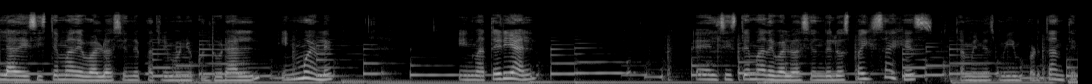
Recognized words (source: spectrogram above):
la de Sistema de Evaluación de Patrimonio Cultural Inmueble, inmaterial. El sistema de evaluación de los paisajes también es muy importante.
